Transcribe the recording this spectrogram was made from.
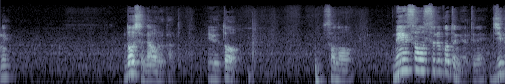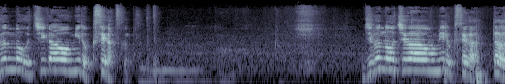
ねどうして治るかというとその瞑想することによってね自分の内側を見る癖がつくんです。自分の内側を見る癖がだから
